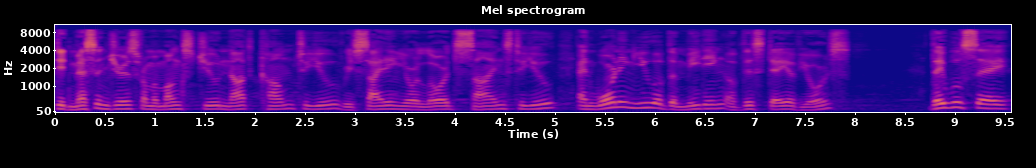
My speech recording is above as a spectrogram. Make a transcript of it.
Did messengers from amongst you not come to you, reciting your Lord's signs to you, and warning you of the meeting of this day of yours? They will say,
